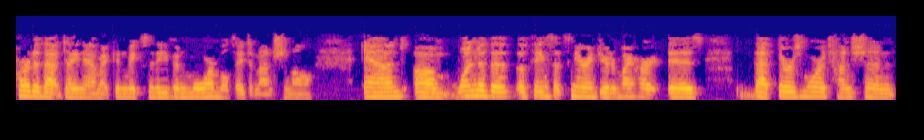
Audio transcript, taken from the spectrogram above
part of that dynamic and makes it even more multidimensional. And um, one of the, the, things that's near and dear to my heart is that there's more attention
